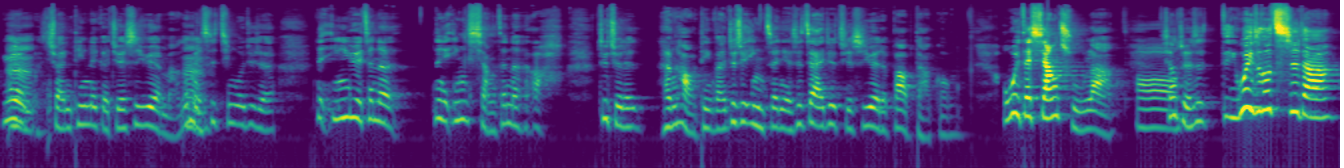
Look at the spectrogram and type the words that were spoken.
因为我喜欢听那个爵士乐嘛，我、嗯、每次经过就觉得那音乐真的那个音响真的啊，就觉得很好听。反正就去应征，也是在就爵士乐的爸爸打工。我也在相处啦，哦，相处也是，我一直都吃的啊。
